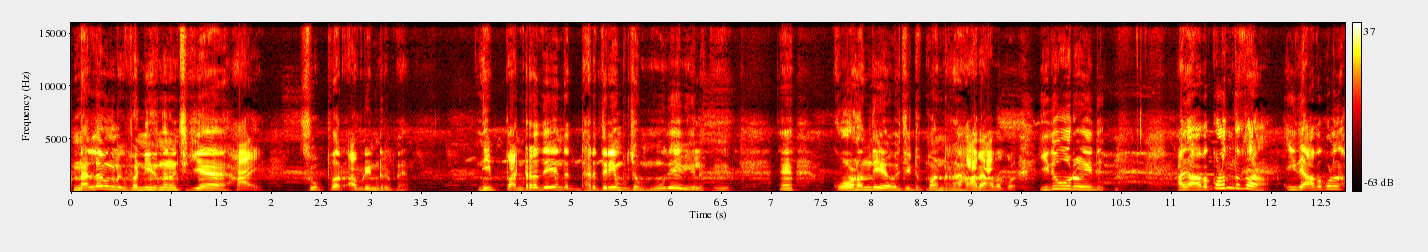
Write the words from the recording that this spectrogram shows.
நல்லவங்களுக்கு பண்ணியிருந்தேன்னு வச்சுக்கேன் ஹாய் சூப்பர் அப்படின்னு இருப்பேன். நீ பண்ணுறதே இந்த தரித்திரியம் பிடிச்ச மூதேவிகளுக்கு குழந்தைய வச்சுட்டு பண்ணுற அதை அவ கு- இது ஒரு இது அது அவ குழந்தை தான். இது அவ குழந்தை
